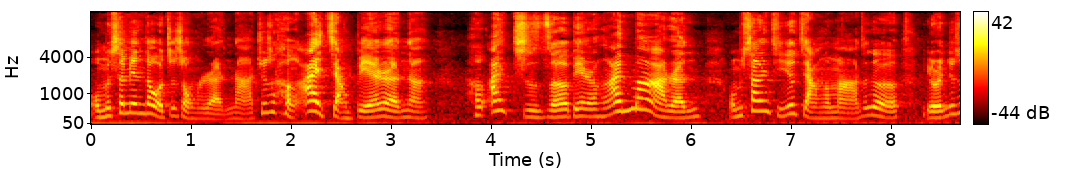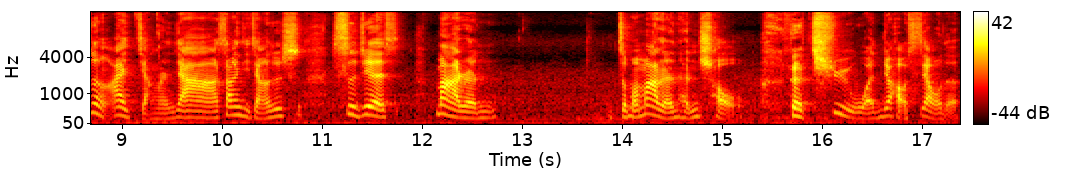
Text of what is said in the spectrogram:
我们身边都有这种人呐，就是很爱讲别人呐，很爱指责别人，很爱骂人。我们上一集就讲了嘛，这个有人就是很爱讲人家啊。上一集讲的是世界骂人怎么骂人很丑 的趣闻，就好笑的。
